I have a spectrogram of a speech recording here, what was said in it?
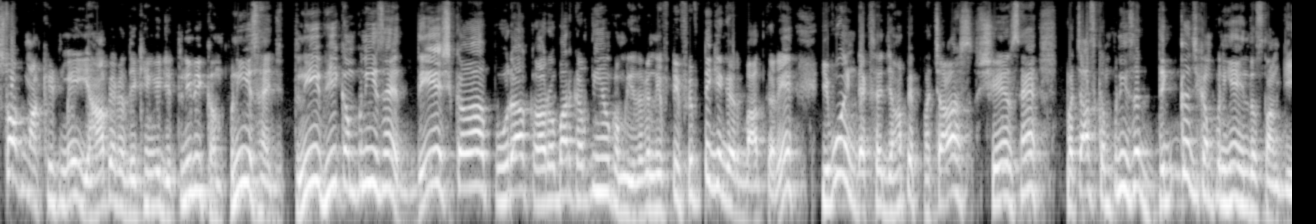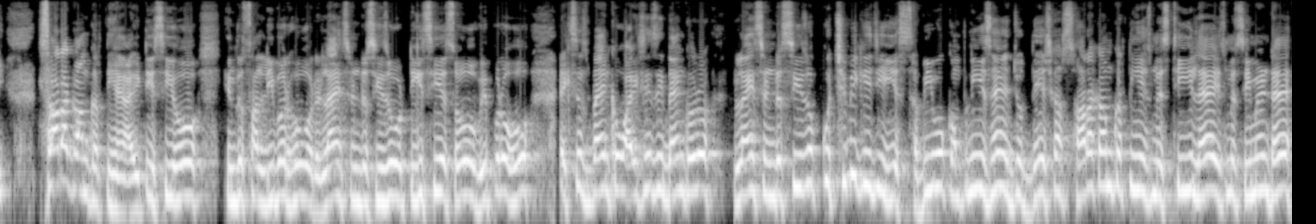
स्टॉक मार्केट में यहाँ पे अगर देखेंगे, जितनी भी कंपनीज़ हैं, जितनी भी कंपनीज़ हैं, देश का पूरा कारोबार करती हैं वो कंपनीज़ अगर निफ्टी फिफ्टी की अगर बात करें, ये वो इंडेक्स है जहाँ पे पचास शेयर हैं, पचास कंपनीज़ है, दिग्गज कंपनी है हिंदुस्तान की। सारा काम करती हैं। आईटीसी हो, हिंदुस्तान लीवर हो रिलायंस इंडस्ट्रीज़ हो टीसीएस हो विप्रो हो एक्सिस बैंक हो आईसीसी बैंक हो रिलायंस इंडस्ट्रीज़ हो, कुछ भी कीजिए, ये सभी वो कंपनीज़ हैं जो देश का सारा काम करती हैं। इसमें स्टील है, इसमें सीमेंट है,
